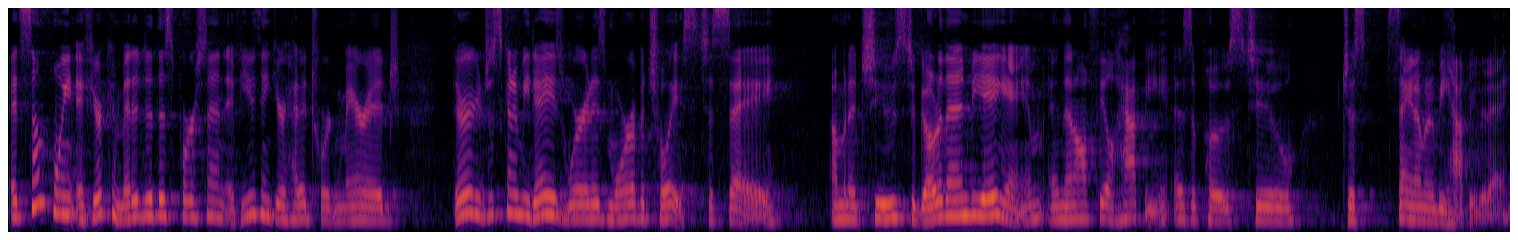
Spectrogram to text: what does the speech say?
at some point if you're committed to this person, if you think you're headed toward marriage, there are just going to be days where it is more of a choice to say I'm going to choose to go to the NBA game and then I'll feel happy as opposed to just saying I'm going to be happy today.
